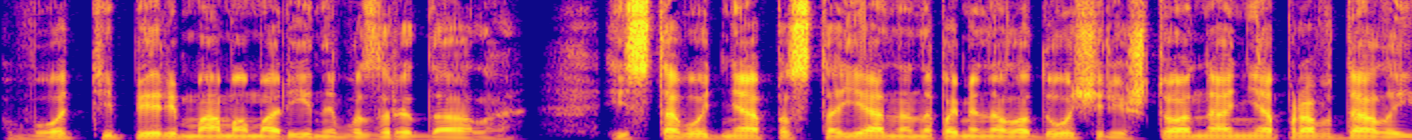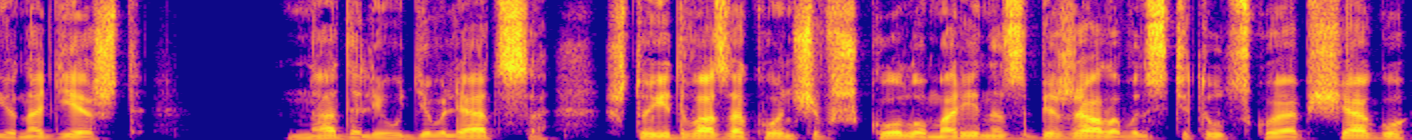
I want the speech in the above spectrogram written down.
Вот теперь мама Марины возрыдала. И с того дня постоянно напоминала дочери, что она не оправдала ее надежд. Надо ли удивляться, что, едва закончив школу, Марина сбежала в институтскую общагу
